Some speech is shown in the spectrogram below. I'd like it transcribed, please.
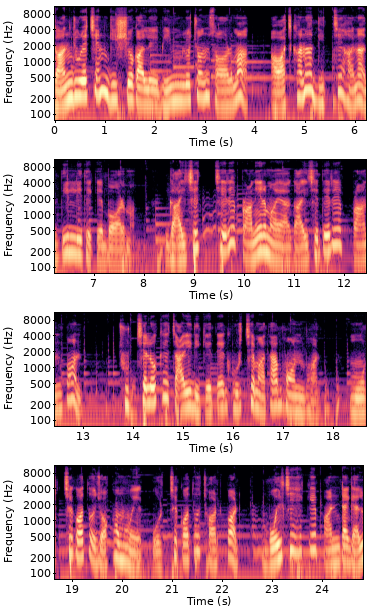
গান জুড়েছেন গ্রীষ্মকালে ভীমলোচন শর্মা, আওয়াজখানা দিচ্ছে হানা দিল্লি থেকে বর্মা। গাইছে ছেড়ে প্রাণের মায়া, গাইছে তেরে প্রাণপণ। ছুটছে লোকে চারিদিকেতে, ঘুরছে মাথা ভন ভন মরছে কত, জখম হয়ে করছে কত, ছটপট। বলছে হেকে পানটা গেল,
